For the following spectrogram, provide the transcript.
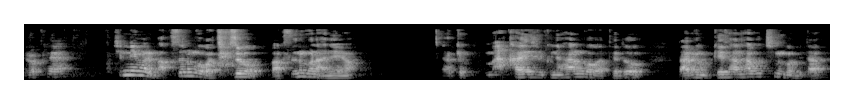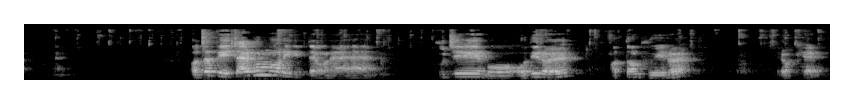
이렇게 틴닝을 막 쓰는 것 같아도 막 쓰는 건 아니에요. 이렇게 막 가위질 그냥 하는 것 같아도 나름 계산하고 치는 겁니다. 네. 어차피 짧은 머리이기 때문에 굳이 뭐 어디를 어떤 부위를 이렇게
